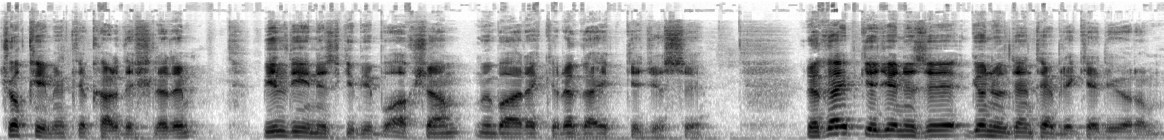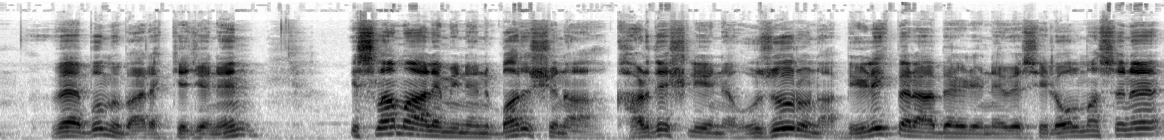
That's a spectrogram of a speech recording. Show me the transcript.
Çok kıymetli kardeşlerim, bildiğiniz gibi bu akşam mübarek Regaib gecesi. Regaib gecenizi gönülden tebrik ediyorum ve bu mübarek gecenin İslam aleminin barışına, kardeşliğine, huzuruna, birlik beraberliğine vesile olmasını,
